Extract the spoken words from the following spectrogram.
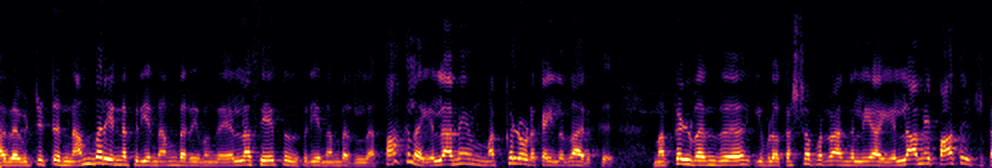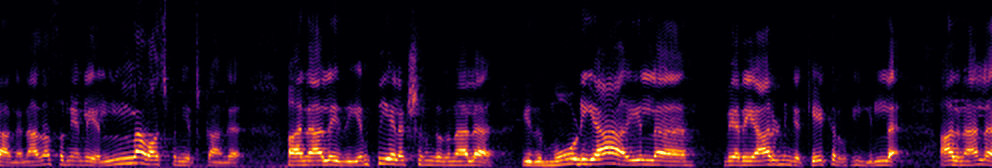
அதை விட்டுட்டு நம்பர் என்ன பெரிய நம்பர்? இவங்க எல்லாம் சேர்த்தது பெரிய நம்பர் இல்லை. பார்க்கல எல்லாமே மக்களோட கையில் தான் இருக்குது மக்கள் வந்து இவ்வளோ கஷ்டப்படுறாங்க இல்லையா? எல்லாமே பார்த்துக்கிட்டு இருக்காங்க. நான் தான் சொன்னேன்ல எல்லாம் வாட்ச் பண்ணிகிட்ருக்காங்க இருக்காங்க. அதனால் இது எம்பி எலெக்ஷனுங்கிறதுனால இது மோடியா இல்லை வேறு யாரும் நீங்கள் கேட்குறதுக்கு இல்லை. அதனால்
